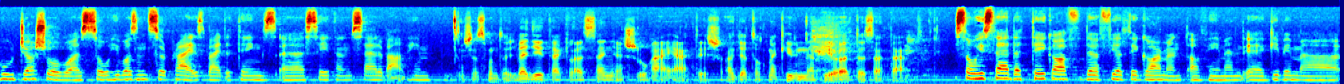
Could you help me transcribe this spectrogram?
who Joshua was, so he wasn't surprised by the things uh, Satan said about him. És azt mondta, hogy vegyétek le a szennyes ruháját, és adjatok neki ünnepi öltözetet. So he said that take off the filthy garment of him and uh, give him uh,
